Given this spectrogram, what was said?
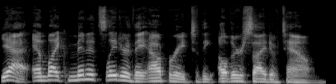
yeah, and like minutes later, they apparate to the other side of town,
